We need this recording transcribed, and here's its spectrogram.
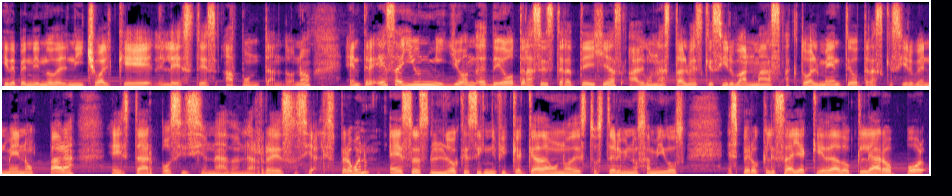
y dependiendo del nicho al que le estés apuntando, ¿no? Entre esa y un millón de otras estrategias, algunas tal vez que sirvan más actualmente, otras que sirven menos para estar posicionado en las redes sociales. Pero bueno, eso es lo que significa cada uno de estos términos, amigos. Espero que les haya quedado claro por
